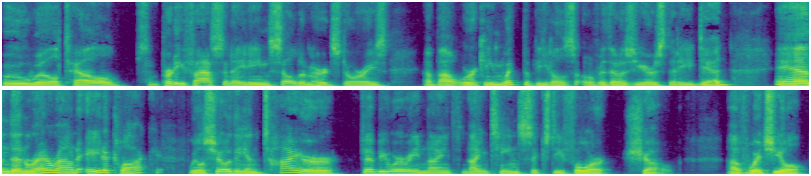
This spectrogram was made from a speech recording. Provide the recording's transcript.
who will tell some pretty fascinating, seldom heard stories about working with the Beatles over those years that he did. And then right around eight o'clock, we'll show the entire February 9th, 1964 show, of which you'll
